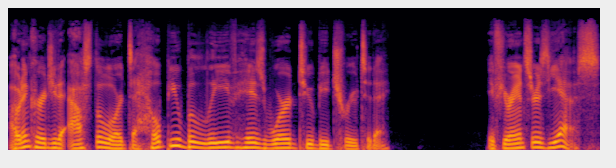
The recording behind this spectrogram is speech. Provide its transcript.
I would encourage you to ask the Lord to help you believe his word to be true today. If your answer is yes,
